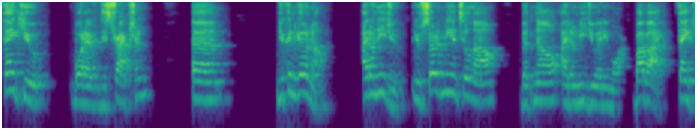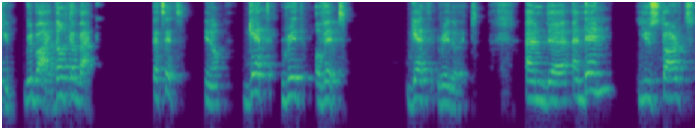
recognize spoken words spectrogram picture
Thank you, whatever distraction. Um, you can go now. I don't need you. You've served me until now, but now I don't need you anymore. Bye bye. Thank you. Goodbye. Don't come back. That's it. You know, get rid of it. Get rid of it and uh, and then you start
